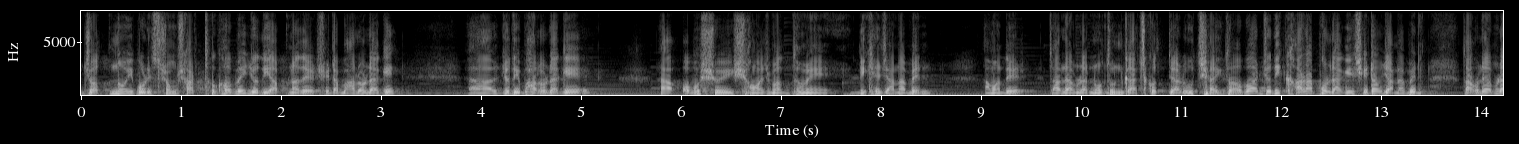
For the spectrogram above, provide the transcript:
যত্ন, এই পরিশ্রম সার্থক হবে যদি আপনাদের সেটা ভালো লাগে। যদি ভালো লাগে অবশ্যই সমাজ মাধ্যমে লিখে জানাবেন আমাদের। তাহলে আমরা নতুন কাজ করতে আরও উৎসাহিত হব। আর যদি খারাপও লাগে, সেটাও জানাবেন। তাহলে আমরা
